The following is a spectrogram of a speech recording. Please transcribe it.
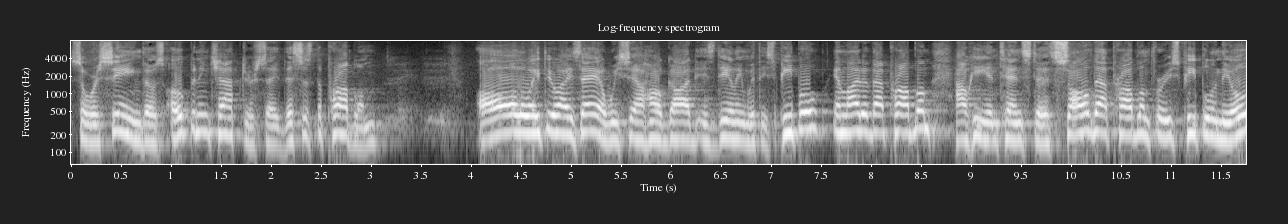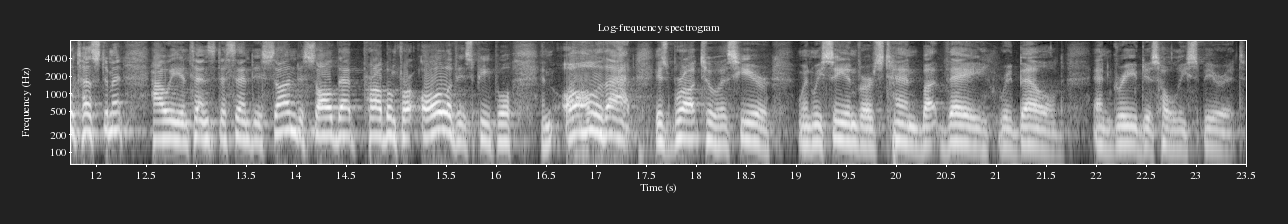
So we're seeing those opening chapters say this is the problem all the way through Isaiah, we see how God is dealing with his people in light of that problem, how he intends to solve that problem for his people in the Old Testament, how he intends to send his son to solve that problem for all of his people. And all of that is brought to us here when we see in verse 10 but they rebelled and grieved his Holy Spirit.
